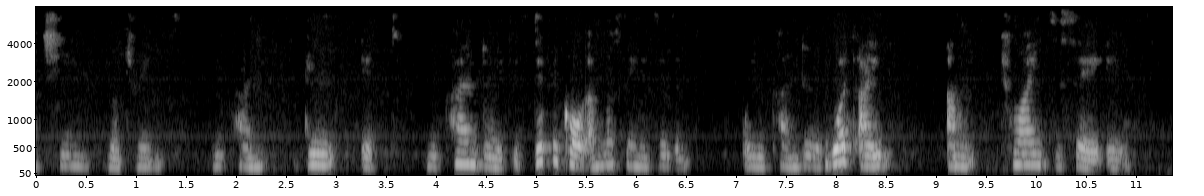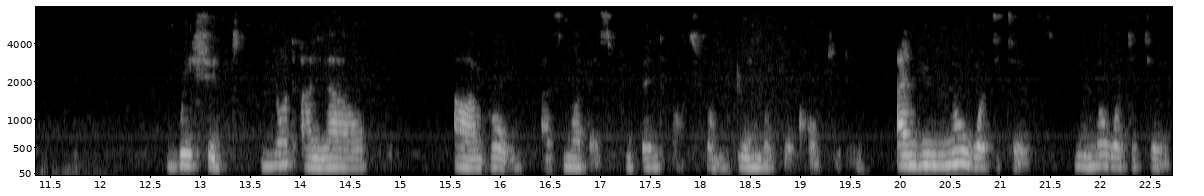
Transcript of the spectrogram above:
achieve your dreams. You can do it. You can do it. It's difficult. I'm not saying it isn't, but you can do it. What I am trying to say is we should not allow our role as mothers prevent us from doing what we're called to do. And you know what it is. You know what it is.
